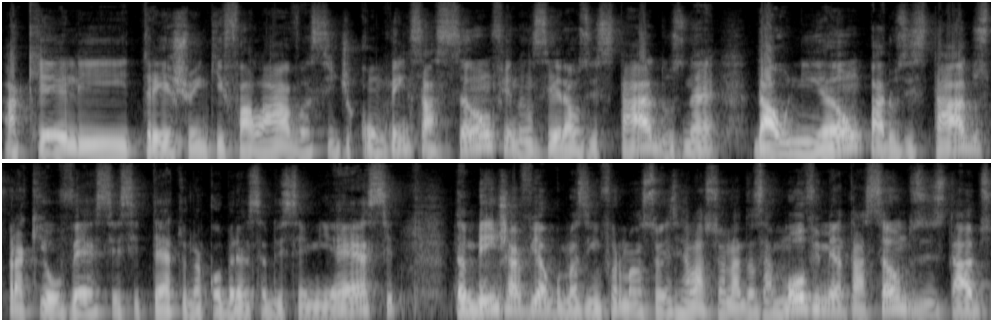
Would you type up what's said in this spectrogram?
aquele trecho em que falava-se de compensação financeira aos estados, né, da União para os estados, para que houvesse esse teto na cobrança do ICMS. Também já vi algumas informações relacionadas à movimentação dos estados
